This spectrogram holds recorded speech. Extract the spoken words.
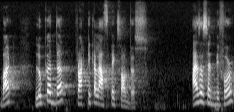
but look at the practical aspects of this. As I said before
